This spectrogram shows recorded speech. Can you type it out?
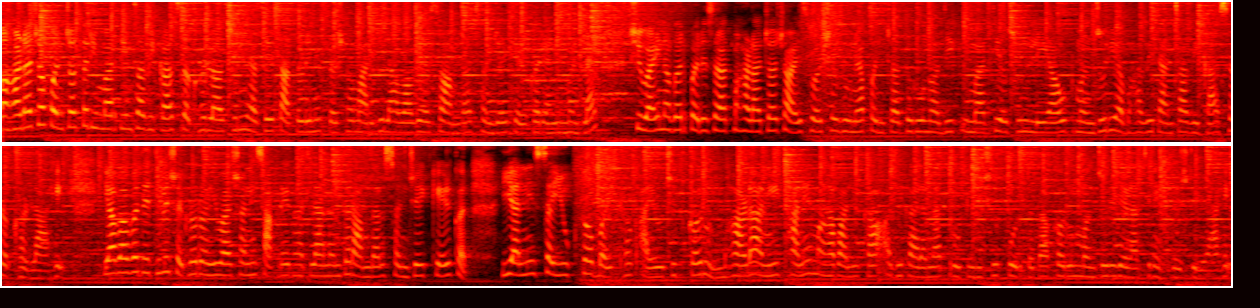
महाडाच्या पंच्याहत्तर इमारतींचा विकास रखडला असून याचे तातडीने प्रश्न मार्गी लावावे असं आमदार संजय केळकर यांनी म्हटलंय. आहे नगर परिसरात म्हाडाच्या चाळीस वर्ष जुन्या पंच्याहत्तरहून अधिक इमारती असून लेआउट मंजुरी अभावी त्यांचा विकास रखडला आहे. याबाबत येथील शेकडो रहिवाशांनी साकडे घातल्यानंतर आमदार संजय केळकर यांनी संयुक्त बैठक आयोजित करून म्हाडा आणि ठाणे महापालिका अधिकाऱ्यांना त्रुटींची पूर्तता करून मंजुरी देण्याचे निर्देश दिले आहेत.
